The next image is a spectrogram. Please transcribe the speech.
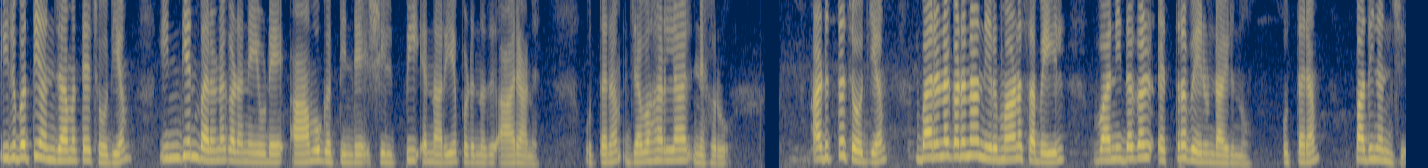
ഇരുപത്തി അഞ്ചാമത്തെ ചോദ്യം. ഇന്ത്യൻ ഭരണഘടനയുടെ ആമുഖത്തിന്റെ ശില്പി എന്നറിയപ്പെടുന്നത് ആരാണ്? ഉത്തരം ജവഹർലാൽ നെഹ്റു. അടുത്ത ചോദ്യം. ഭരണഘടനാ നിർമ്മാണ സഭയിൽ വനിതകൾ എത്ര പേരുണ്ടായിരുന്നു? ഉത്തരം പതിനഞ്ച്.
